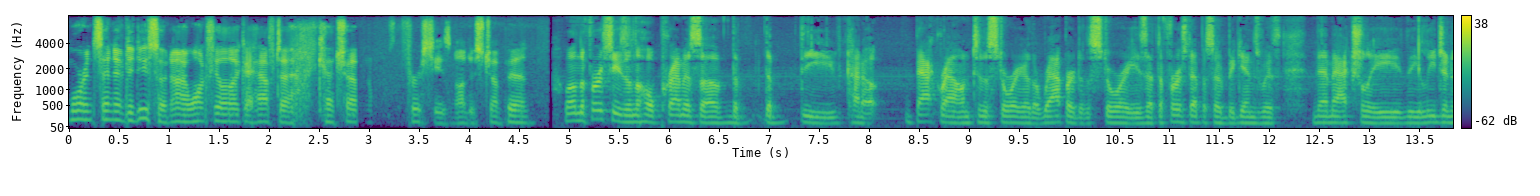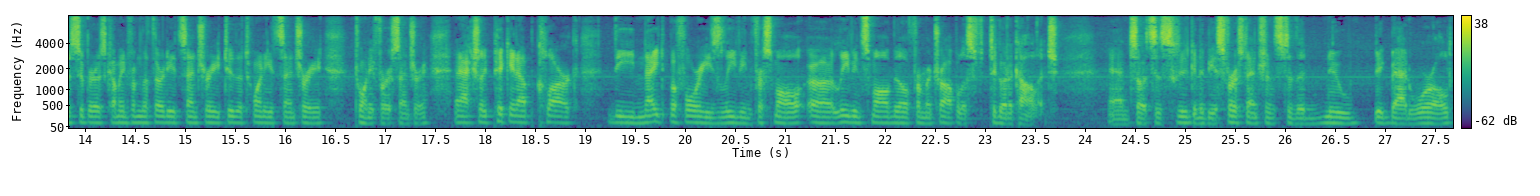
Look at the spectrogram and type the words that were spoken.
more incentive to do so. Now I won't feel like I have to catch up with the first season. I'll just jump in. Well, in the first season, the whole premise of the the the kind of background to the story or the wrapper to the story is that the first episode begins with them actually the Legion of Superheroes coming from the 30th century to the 20th century, 21st century, and actually picking up Clark the night before he's leaving for small uh, leaving Smallville for Metropolis to go to college. And so it's his, going to be his first entrance to the new big bad world,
